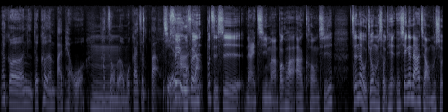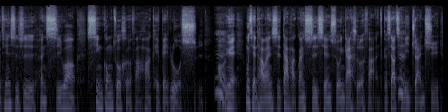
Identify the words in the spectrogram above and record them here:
那个你的客人白嫖我，嗯、他走了，我该怎么办？所以无分不只是奶鸡嘛，包括阿空。其实真的，我觉得我们首天先跟大家讲，我们首天使是很希望性工作合法化可以被落实、嗯、哦。因为目前台湾是大法官事先说应该合法，可是要成立专区。嗯、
